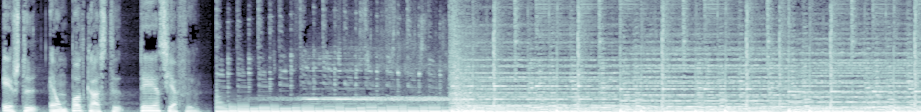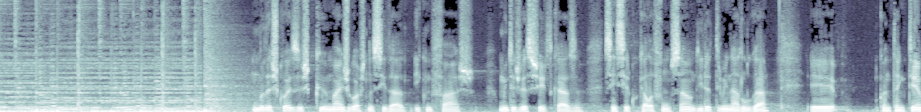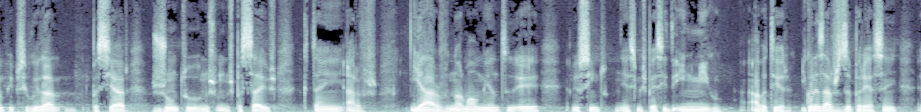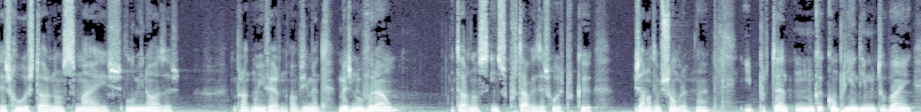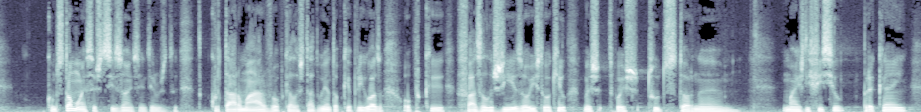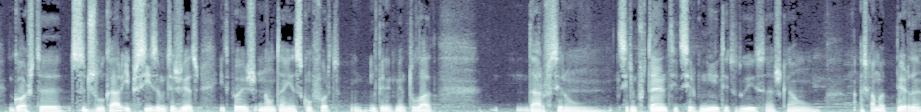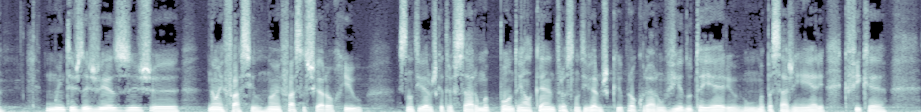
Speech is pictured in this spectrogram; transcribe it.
Este é um podcast TSF. Uma das coisas que mais gosto na cidade e que me faz muitas vezes sair de casa sem ser com aquela função de ir a determinado lugar é quando tenho tempo e possibilidade passear junto nos, nos passeios que têm árvores. E a árvore normalmente é, eu sinto, é assim uma espécie de inimigo a bater. E quando as árvores desaparecem, as ruas tornam-se mais luminosas. Pronto, no inverno, obviamente. Mas no verão tornam-se insuportáveis as ruas porque já não temos sombra, não é? E portanto nunca compreendi muito bem como se tomam essas decisões em termos de, de, cortar uma árvore ou porque ela está doente ou porque é perigosa ou porque faz alergias ou isto ou aquilo, mas depois tudo se torna mais difícil para quem gosta de se deslocar e precisa muitas vezes e depois não tem esse conforto, independentemente do lado da árvore ser um ser importante e de ser bonita e tudo isso, acho que há um acho que há uma perda. Muitas das vezes uh, não é fácil, não é fácil chegar ao rio se não tivermos que atravessar uma ponte em Alcântara ou se não tivermos que procurar um viaduto aéreo, uma passagem aérea que fica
